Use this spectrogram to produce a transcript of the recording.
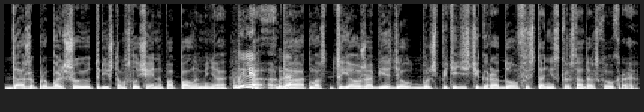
Даже про Большой Утриш там случайно попал на меня. Были? А, да, да от Москвы. Я уже объездил больше 50 городов из станиц Краснодарского края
